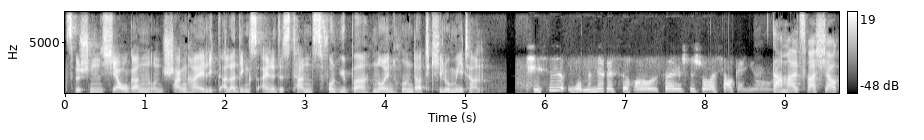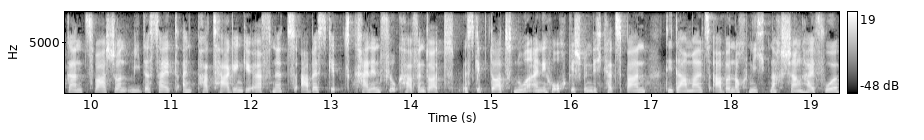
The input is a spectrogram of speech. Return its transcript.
Zwischen Xiaogan und Shanghai liegt allerdings eine Distanz von über 900 Kilometern. Damals war Xiaogan zwar schon wieder seit ein paar Tagen geöffnet, aber es gibt keinen Flughafen dort. Es gibt dort nur eine Hochgeschwindigkeitsbahn, die damals aber noch nicht nach Shanghai fuhr.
